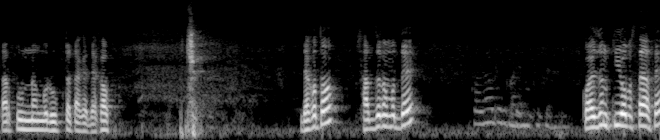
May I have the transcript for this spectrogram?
তার পূর্ণাঙ্গ রূপটা তাকে দেখাও। দেখো তো, সাতজনের মধ্যে কয়জন কি অবস্থায় আছে?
